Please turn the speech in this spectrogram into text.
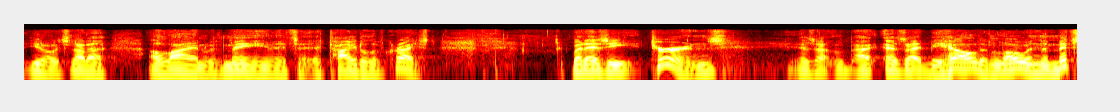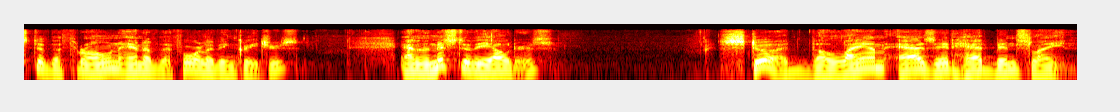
You know, it's not a, a lion with mane, it's a, a title of Christ. But as he turns, as I, as I beheld, and lo, in the midst of the throne and of the four living creatures, and in the midst of the elders, stood the Lamb as it had been slain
